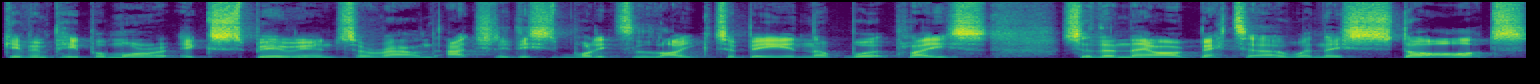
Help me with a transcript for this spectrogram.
giving people more experience around actually this is what it's like to be in the workplace. So then they are better when they start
